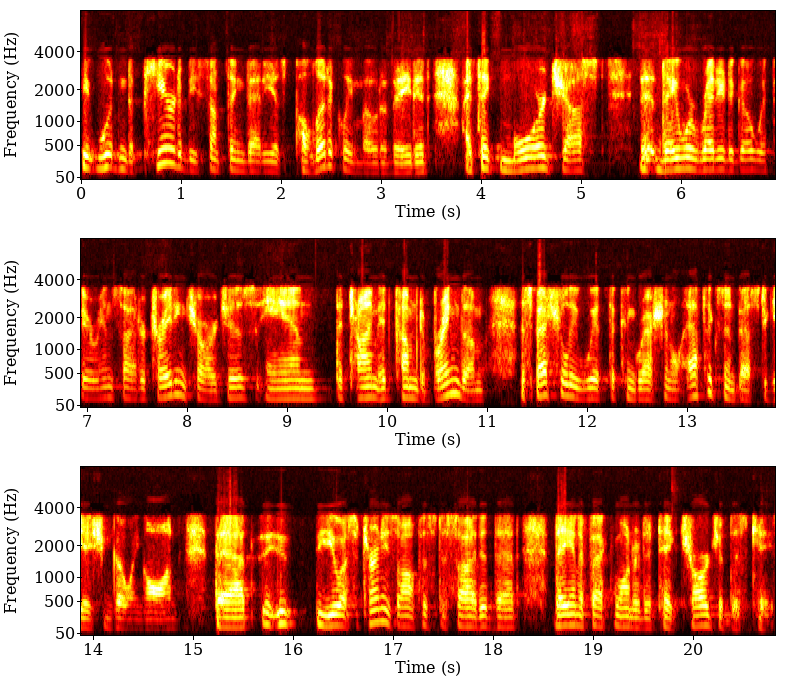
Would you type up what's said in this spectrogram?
it wouldn't appear to be something that is politically motivated. I think more just they were ready to go with their insider trading charges, and the time had come to bring them, especially with the congressional ethics investigation going on, that the U.S. Attorney's Office decided that they, in effect, wanted to take charge of this case.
